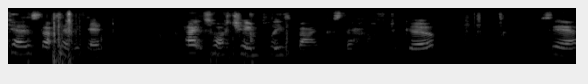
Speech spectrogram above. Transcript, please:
Okay, that's everything. Thanks for watching. Please buy because they have to go. See ya.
